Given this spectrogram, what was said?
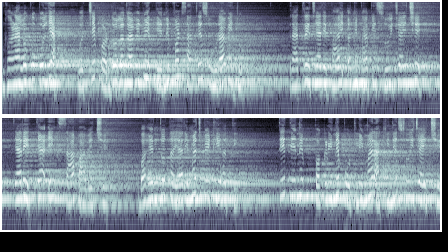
ઘણા લોકો બોલ્યા વચ્ચે પડદો લગાવીને તેને પણ સાથે સુવડાવી દો રાત્રે જ્યારે ભાઈ અને ભાભી સૂઈ જાય છે, ત્યારે ત્યાં એક સાપ આવે છે. બહેન તો તૈયારીમાં જ બેઠી હતી. તે તેને પકડીને પોટલીમાં રાખીને સૂઈ જાય છે.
